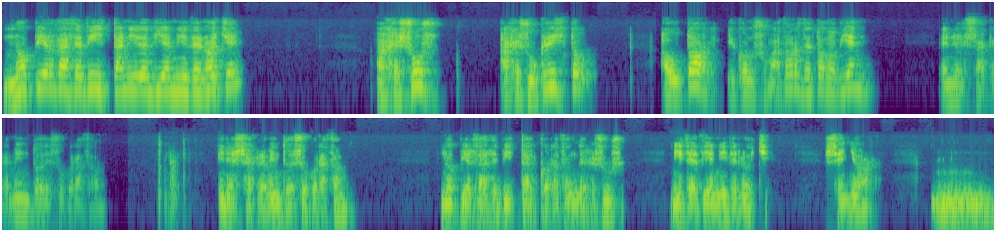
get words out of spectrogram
No pierdas de vista ni de día ni de noche a Jesús, a Jesucristo, autor y consumador de todo bien, en el sacramento de su corazón. En el sacramento de su corazón. No pierdas de vista el corazón de Jesús, ni de día ni de noche. Señor, mm,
